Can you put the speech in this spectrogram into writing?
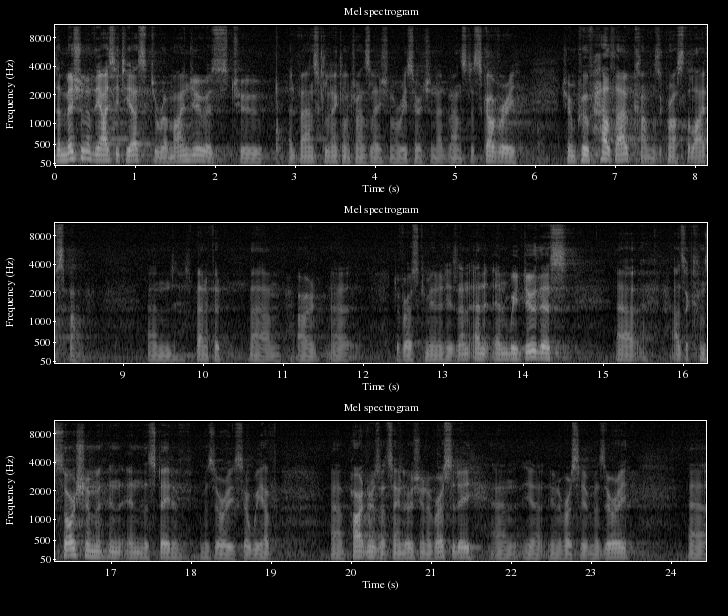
the mission of the ICTS, to remind you, is to advance clinical and translational research and advance discovery to improve health outcomes across the lifespan and benefit um, our uh, diverse communities. And, and, and we do this uh, as a consortium in, in the state of Missouri. So we have partners at St. Louis University and the University of Missouri, uh,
